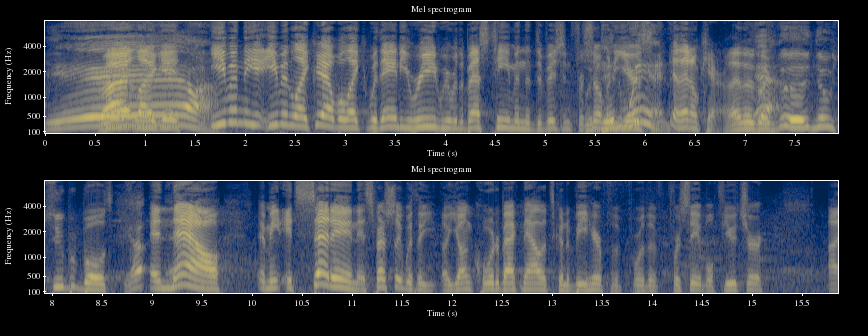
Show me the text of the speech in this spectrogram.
Yeah. Right, like it, even the even like yeah, well, like with Andy Reid, we were the best team in the division for We so many years. win. Yeah, they don't care. They're like, "Oh, no Super Bowls. Yep, And yep. now, I mean, it's set in, especially with a, a young quarterback now that's going to be here for the, for the foreseeable future. Uh,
